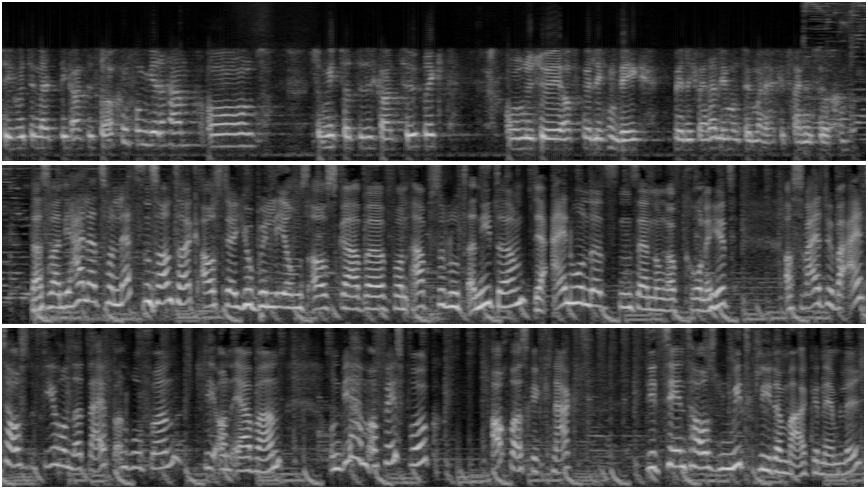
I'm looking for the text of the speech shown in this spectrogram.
Sie wollte mir jetzt die ganzen Sachen von mir daheim und somit hat sie das Ganze übrig. Und ich soll auf gemütlichen Weg gemütlich weiterleben und mir neue Freunde suchen. Das waren die Highlights von letzten Sonntag aus der Jubiläumsausgabe von Absolut Anita, der 100. Sendung auf Krone Hit. Aus weit über 1400 Live-Anrufern, die on air waren. Und wir haben auf Facebook auch was geknackt. Die 10.000 Mitgliedermarke nämlich.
